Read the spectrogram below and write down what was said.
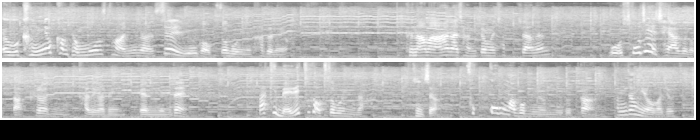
어, 뭐 강력한 병 몬스터 아니면 쓸 이유가 없어 보이는 카드네요. 그나마 하나 장점을 찾자면 뭐 소재 제약은 없다 그런 카드가 되겠는데 딱히 메리트가 없어 보입니다. 진짜 속공 마법이면 모를까 함정이어가지고 특히.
